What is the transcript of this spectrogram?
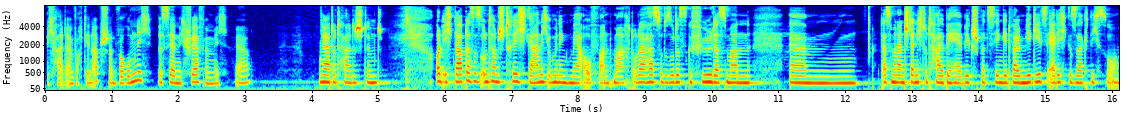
ich halte einfach den Abstand. Warum nicht? Ist ja nicht schwer für mich, ja. Ja, total, das stimmt. Und ich glaube, dass es unterm Strich gar nicht unbedingt mehr Aufwand macht. Oder hast du so das Gefühl, dass man, ähm, dass man dann ständig total behäbig spazieren geht? Weil mir geht's ehrlich gesagt nicht so.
